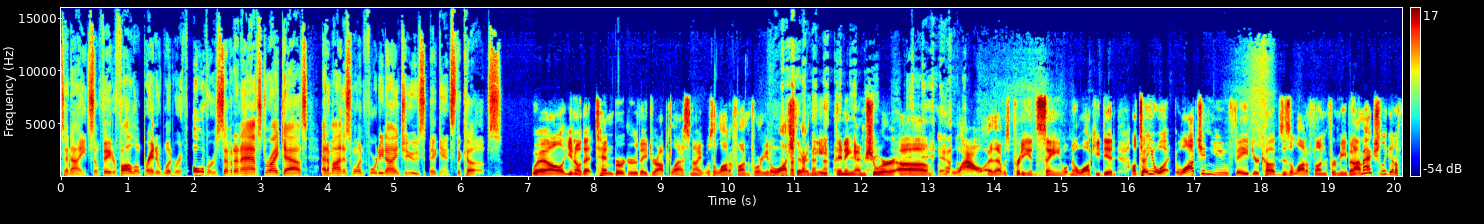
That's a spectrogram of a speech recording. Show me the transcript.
tonight. So fade or follow Brandon Woodruff over seven and a half strikeouts at a minus 149 juice against the Cubs. Well, you know, that 10 burger they dropped last night was a lot of fun for you to watch there in the eighth inning, I'm sure. Um, yeah. Wow, that was pretty insane what Milwaukee did. I'll tell you what, watching you fade your Cubs is a lot of fun for me, but I'm actually going to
